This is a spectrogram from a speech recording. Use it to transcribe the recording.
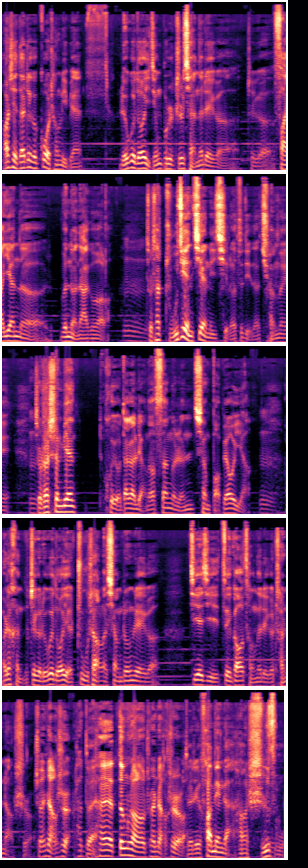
而且在这个过程里边，刘贵德已经不是之前的这个这个发烟的温暖大哥了，嗯，就是他逐渐建立起了自己的权威，嗯。就是他身边会有大概两到三个人像保镖一样，嗯，而且很这个刘贵铎也住上了象征这个阶级最高层的这个船长室，船长室，他对。他也登上了船长室了。对这个画面感哈十足。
